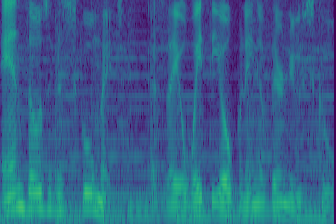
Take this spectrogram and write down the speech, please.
and those of his schoolmates as they await the opening of their new school.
